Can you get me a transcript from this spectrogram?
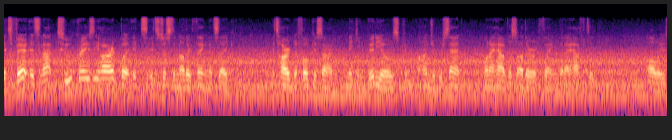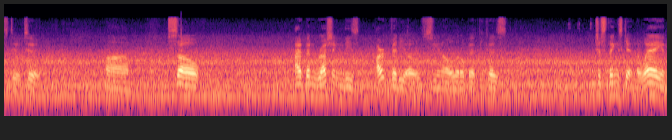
It's fair. It's not too crazy hard, but it's it's just another thing that's like it's hard to focus on making videos 100% when I have this other thing that I have to always do too. Um, so I've been rushing these art videos, you know, a little bit because just things get in the way, and,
